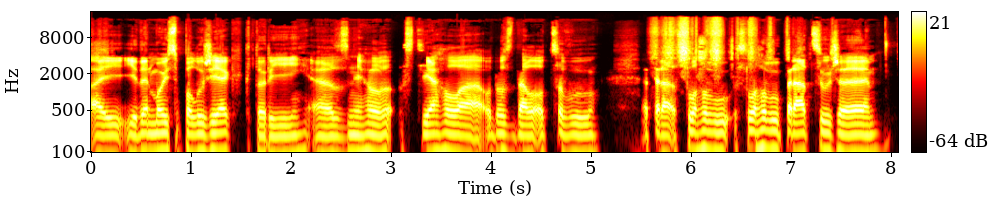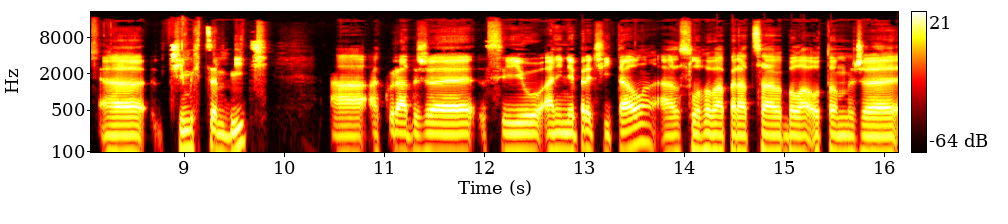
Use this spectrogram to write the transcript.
aj jeden môj spolužiak, ktorý uh, z neho stiahol a odozdal otcovú teda slohovú, slohovú prácu, že uh, čím chcem byť a akurát, že si ju ani neprečítal a slohová práca bola o tom, že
